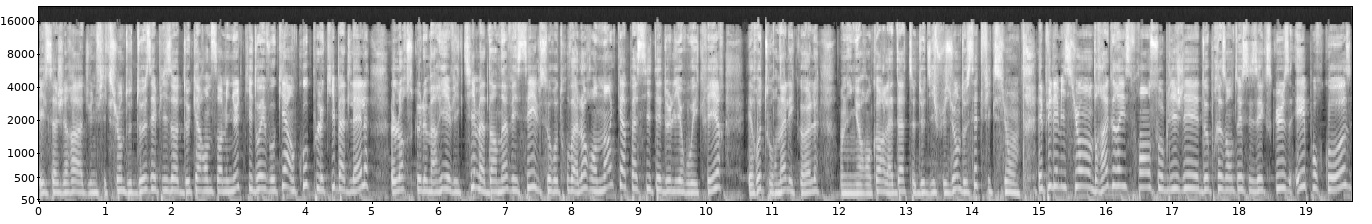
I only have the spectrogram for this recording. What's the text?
Il s'agira d'une fiction de deux épisodes de 45 minutes qui doit évoquer un couple qui bat de l'aile. Lorsque le mari est victime d'un AVC, il se retrouve alors en incapacité de lire ou écrire et retourne à l'école. On ignore encore la date de diffusion de cette fiction. Et puis l'émission Drag Race France obligée de présenter ses excuses et pour cause.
